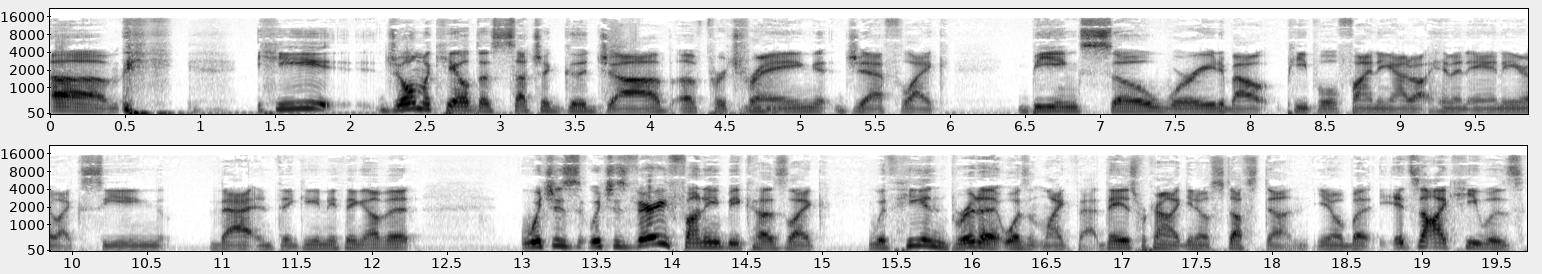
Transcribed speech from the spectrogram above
um, he Joel McHale does such a good job of portraying Jeff like being so worried about people finding out about him and Annie or like seeing that and thinking anything of it, which is which is very funny because like with he and Britta it wasn't like that. They just were kind of like you know stuff's done, you know. But it's not like he was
